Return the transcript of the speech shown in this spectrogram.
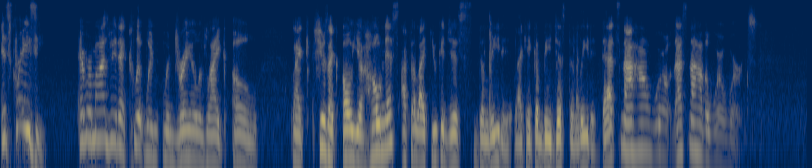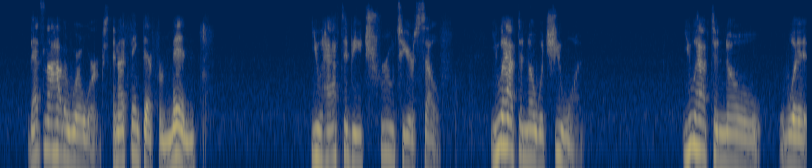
It's crazy. It reminds me of that clip when when Drea was like, "Oh, like she was like, "Oh, your wholeness." I feel like you could just delete it. Like it could be just deleted. That's not how world. That's not how the world works. That's not how the world works. And I think that for men, you have to be true to yourself. You have to know what you want. You have to know what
